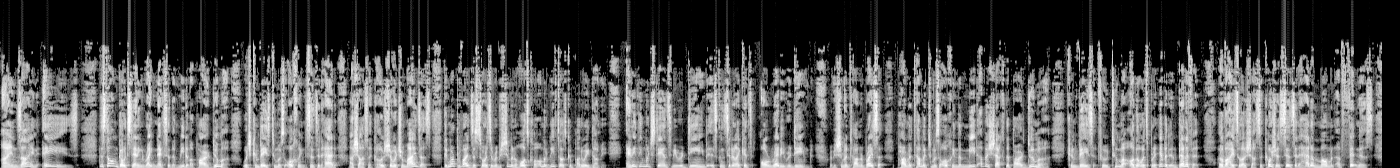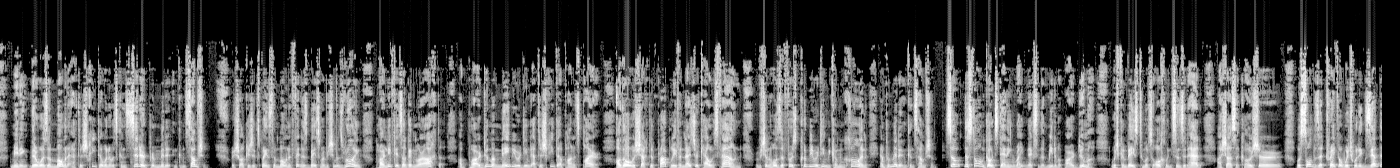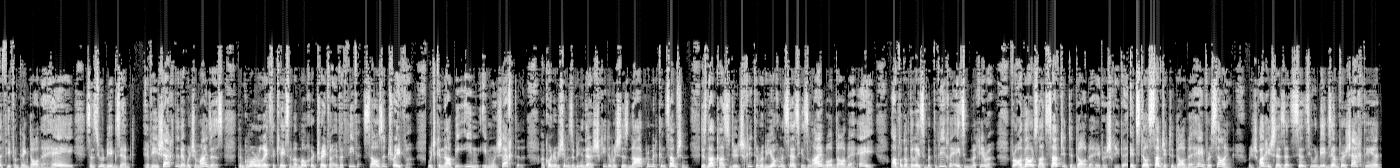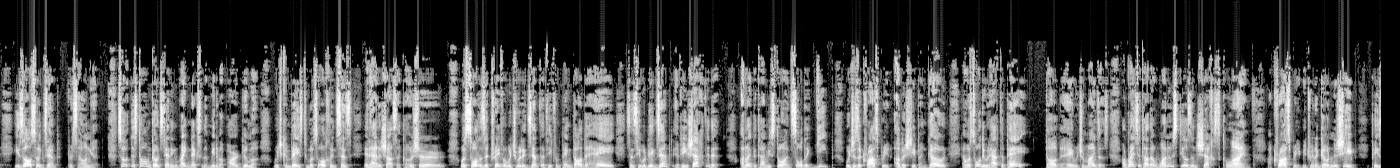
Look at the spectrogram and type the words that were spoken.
Ein Zain, A's. The stone goat standing right next to the meat of a paraduma, which conveys tumas ochlin, since it had a shasa kosher, which reminds us, the Gemara provides a source that Rabbi Shimon holds called omer liftos kaparu dami. Anything which stands to be redeemed is considered like it's already redeemed. Rabbi Shimon taught in Brisa, parmatame tumas ochlin, the meat of a shechta paraduma conveys food tuma, although it's prohibited in benefit. Kosher, since it had a moment of fitness, meaning there was a moment after shechita when it was considered permitted in consumption. Rish Lakish explains the moment of fitness based on Rabbi Shimon's ruling, par al A paraduma may be redeemed after shechita upon its pyre. Although it was shechted properly, if a nicer cow was found, Rabbi Shimon holds the first could be redeemed becoming chulin and permitted in consumption. So the stolen goat standing right next to the meat of a paraduma, which conveys tumas ochlin since it had ashasa kosher, was sold as a trefa which would exempt the thief from paying all the hay, since he would be exempt if he shechted it, which reminds us, the Gemara relates the case of a mocher trefa. If a thief sells a trefa, which cannot be eaten even when shechted, according to Shimon's opinion that a shechita which does not permit consumption does not constitute shechita, Rabbi Yochanan says he's liable dal hay for although it's not subject to dal vehe for shechita, it's still subject to dal vehe for selling. Rish Lakish says that since he would be exempt for shechting it, he's also exempt for selling it. So the stolen goat standing right next to the meat of a paraduma, which conveys tumas ochlin since it had a shasa kosher, was sold as a trefa which would exempt the thief from paying dal hay, since he would be exempt if he shechted it unlike the time he stole and sold a geep, which is a crossbreed of a sheep and goat, and was told he would have to pay. Dalveh, which reminds us, a Brisa taught that one who steals in Shech's Kalaim, a crossbreed between a goat and a sheep, pays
